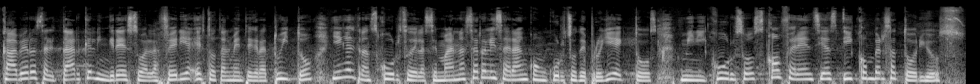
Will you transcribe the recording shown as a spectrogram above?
Cabe resaltar que el ingreso a la feria es totalmente gratuito y en el transcurso de la semana se realizarán concursos de proyectos, minicursos, conferencias y conversatorios.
